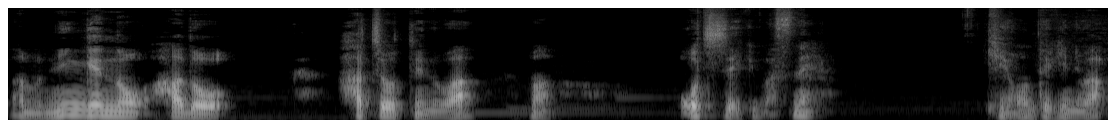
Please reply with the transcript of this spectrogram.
あの人間の波動、波長っていうのは、まあ、落ちていきますね。基本的には。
